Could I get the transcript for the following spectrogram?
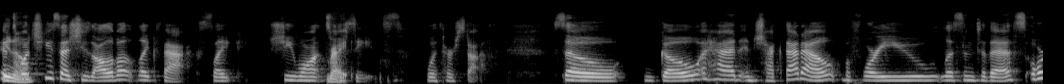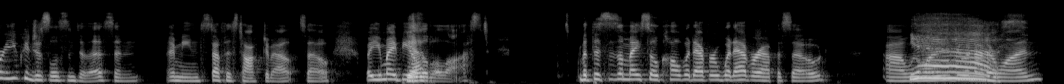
you It's know. what she says. She's all about like facts. Like she wants Right. receipts with her stuff. So go ahead and check that out before you listen to this, or you can just listen to this. And I mean, stuff is talked about. So, but you might be Yeah. a little lost. But this is a my so called whatever, whatever episode. Uh, we wanted to do another one,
